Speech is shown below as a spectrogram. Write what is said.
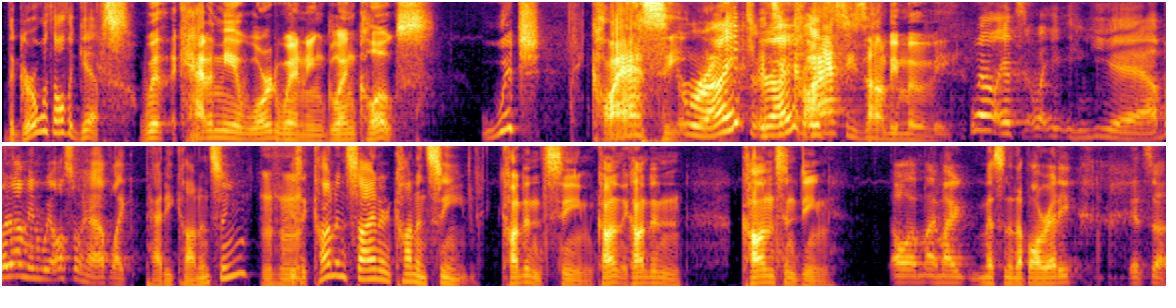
The Girl with All the Gifts, With Academy Award winning Glenn Close. which Classy. right, Right. It's right, a classy zombie movie. Well, it's yeah, but I mean, we also have like Patty Condensine. Is it Condensine or Condensine? Condensine. Con, condon, Constantine. Oh, am, I- am I messing it up already? It's uh,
